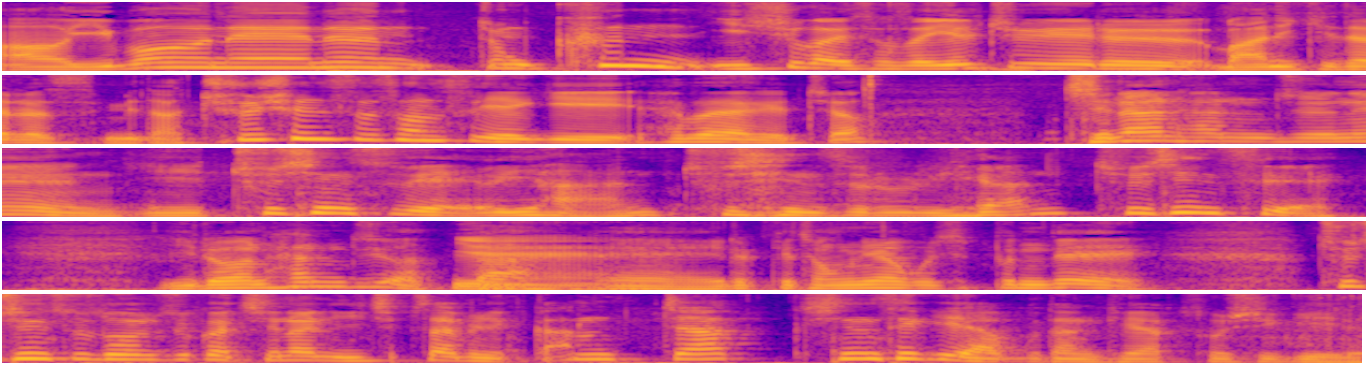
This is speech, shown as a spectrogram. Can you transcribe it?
아, 이번에는 좀 큰 이슈가 있어서 일주일을 많이 기다렸습니다. 추신수 선수 얘기 해봐야겠죠? 지난 한 주는 이 추신수에 의한 추신수를 위한 추신수의 이런 한 주였다. 예. 예, 이렇게 정리하고 싶은데 추신수 선수가 지난 23일 깜짝 신세계 야구단 계약 소식이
